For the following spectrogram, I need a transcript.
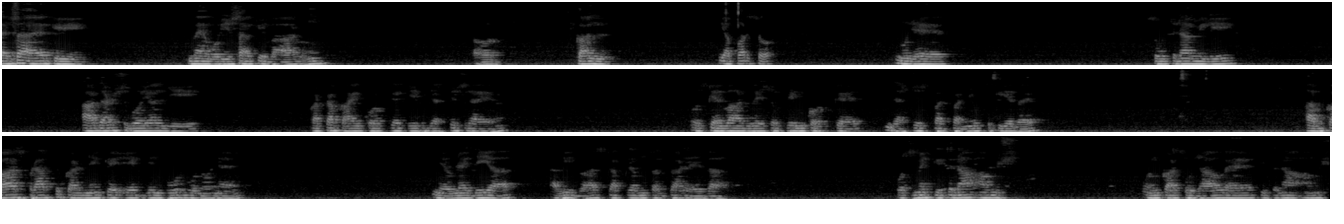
ऐसा है कि मैं उड़ीसा के बाहर हूँ और कल या परसों मुझे सूचना मिली, आदर्श गोयल जी कटक हाई कोर्ट के चीफ जस्टिस रहे हैं। उसके बाद वे सुप्रीम कोर्ट के जस्टिस पद पर नियुक्त किए गए। अवकाश प्राप्त करने के एक दिन पूर्व उन्होंने निर्णय दिया, अभी बहस का क्रम चलता रहेगा। उसमें कितना अंश? उनका सुझाव है कितना अंश?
